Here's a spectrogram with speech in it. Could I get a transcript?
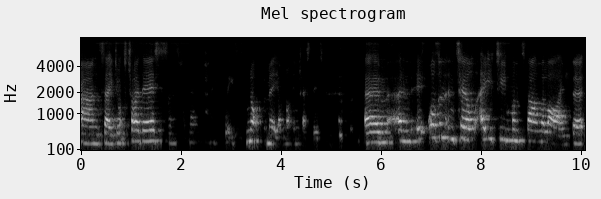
and say, Do you want to try this? And not for me, I'm not interested. Um, and it wasn't until 18 months down the line that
